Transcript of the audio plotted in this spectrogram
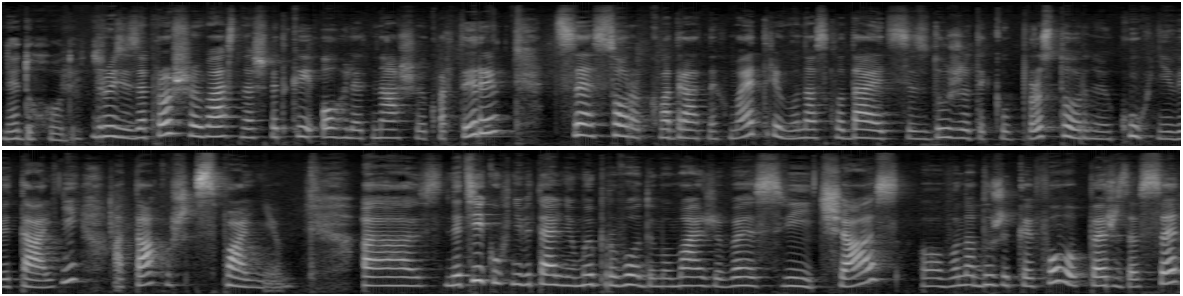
не доходить. Друзі, запрошую вас на швидкий огляд нашої квартири. Це 40 квадратних метрів. Вона складається з дуже такою просторною кухні вітальні, а також спальні. На цій кухні вітальні ми проводимо майже весь свій час. Вона дуже кайфова, перш за все,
